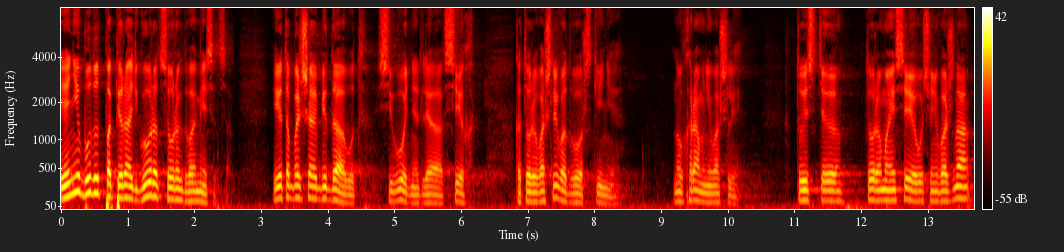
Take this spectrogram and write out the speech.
и они будут попирать город 42 месяца. И это большая беда вот сегодня для всех, которые вошли во двор Скинии, но в храм не вошли. То есть э, Тора Моисея очень важна,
